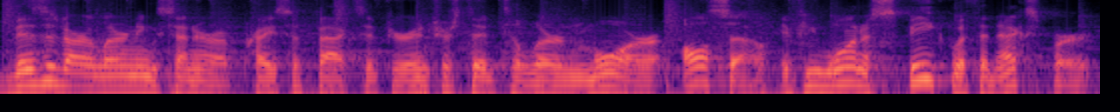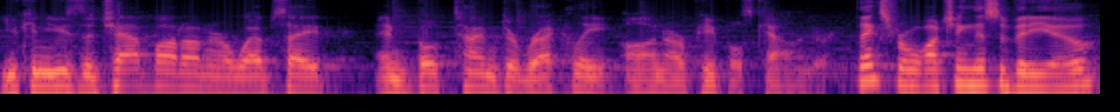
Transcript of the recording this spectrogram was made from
Visit our Learning Center at PriceFX if you're interested to learn more. Also, if you want to speak with an expert, you can use the chatbot on our website and book time directly on our People's Calendar. Thanks for watching this video.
